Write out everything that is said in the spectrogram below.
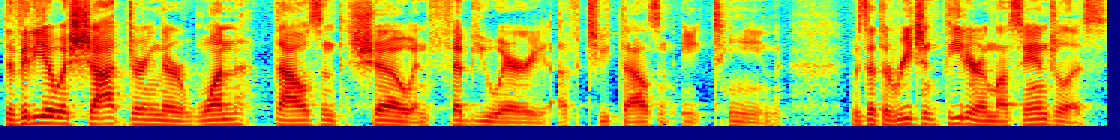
The video was shot during their 1000th show in February of 2018. It was at the Regent Theater in Los Angeles.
